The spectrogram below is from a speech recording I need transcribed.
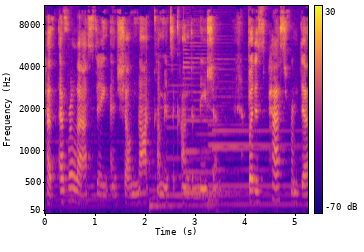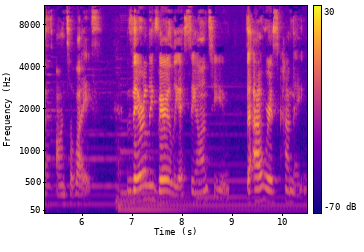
hath everlasting and shall not come into condemnation, but is passed from death unto life. Verily, verily, I say unto you, the hour is coming,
